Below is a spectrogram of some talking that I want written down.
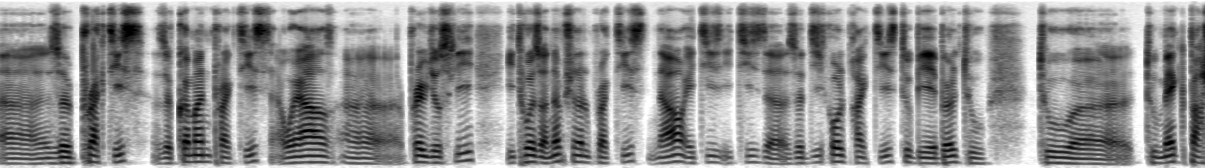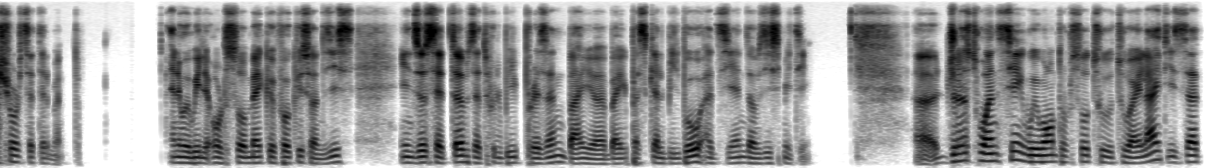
uh, the practice, the common practice, whereas uh, previously it was an optional practice. Now it is it is the default practice to be able to to to make partial settlement. And we will also make a focus on this in the setups that will be present by, uh, by Pascal Bilbao at the end of this meeting. Uh, just one thing we want also to, to highlight is that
